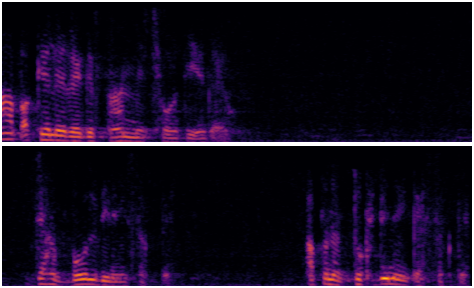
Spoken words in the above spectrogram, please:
आप अकेले रेगिस्तान में छोड़ दिए गए हो, जहाँ बोल भी नहीं सकते, अपना दुख भी नहीं कह सकते,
